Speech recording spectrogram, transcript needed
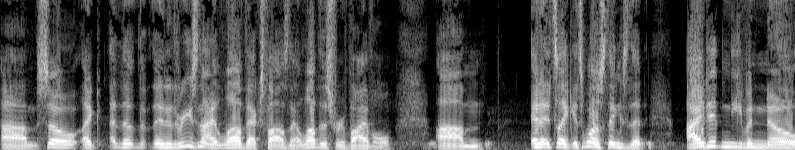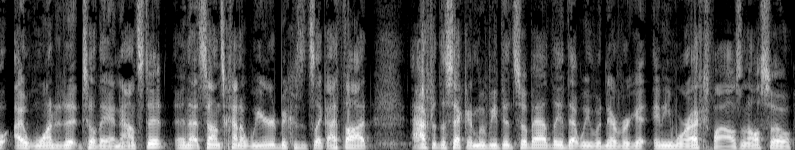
Um, so like the, the and the reason I love X Files and I love this revival, um, and it's like it's one of those things that I didn't even know I wanted it until they announced it, and that sounds kind of weird because it's like I thought after the second movie did so badly that we would never get any more X Files, and also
